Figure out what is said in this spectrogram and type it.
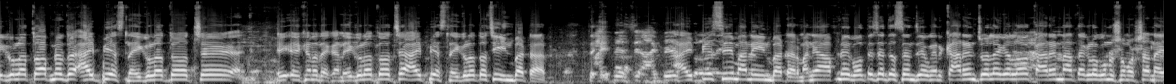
এগুলো তো আপনার তো আইপিএস না এগুলো তো হচ্ছে এখানে দেখেন এগুলো তো হচ্ছে আইপিএস না এগুলো তো হচ্ছে ইনভার্টার আইপিএসি মানে ইনভার্টার মানে আপনি বলতে চাইতেছেন যে ওখানে কারেন্ট চলে গেল কারেন্ট না থাকলেও কোনো সমস্যা নাই।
